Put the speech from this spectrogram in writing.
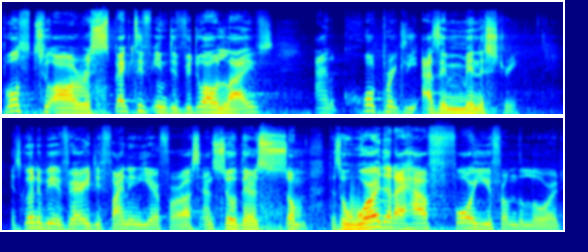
both to our respective individual lives and corporately as a ministry. It's going to be a very defining year for us. And so there's some there's a word that I have for you from the Lord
